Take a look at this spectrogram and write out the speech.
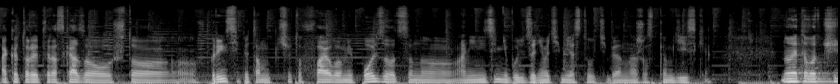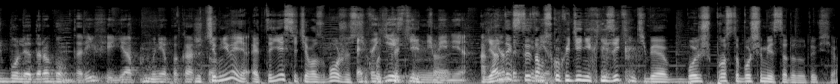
о которой ты рассказывал, что в принципе там что-то файлами пользоваться, но они не, не будут занимать место у тебя на жестком диске. Но это вот чуть более дорогом тарифе. Я, мне пока Но, что... тем не менее, это есть эти возможности Это есть, тем не менее. А Яндекс, ты там нет. сколько денег не закинь, тебе больше, просто больше места дадут, и все.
